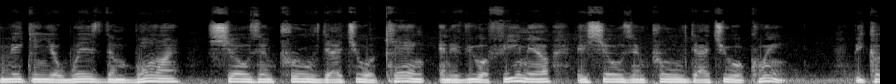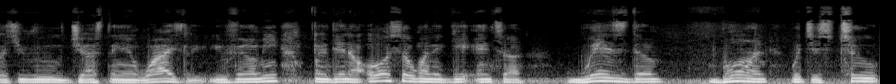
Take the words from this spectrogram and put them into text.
making your wisdom born, shows and prove that you're a king. And if you're a female, it shows and prove that you're a queen because you rule justly and wisely. You feel me? And then I also want to get into wisdom born, which is two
